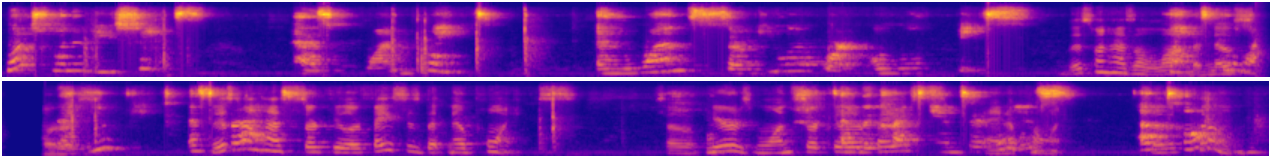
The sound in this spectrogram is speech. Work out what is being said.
Which one of these shapes has one point and one circular or oval face? This one has a lot, but no the one that circulars. you think is This correct. one has circular faces, but no points. So here's one circular and face and a point. a So cone.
